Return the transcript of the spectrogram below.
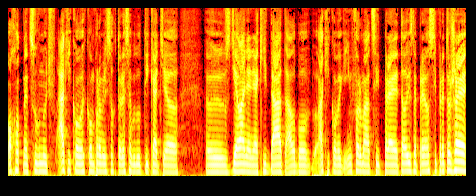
ochotné cúvnuť v akýkoľvek kompromisoch, ktoré sa budú týkať uh, vzdelania nejakých dát alebo akýkoľvek informácií pre televízne prenosy, pretože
